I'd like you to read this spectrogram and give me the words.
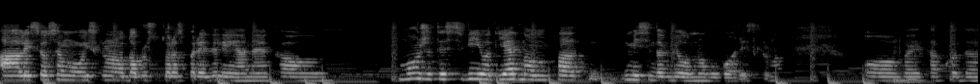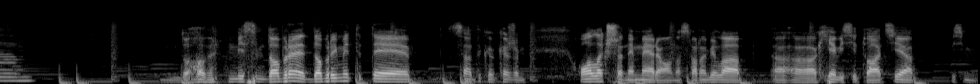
ali sve o svemu, iskreno, dobro su to rasporedili, a ne kao, možete svi odjednom, pa mislim da bi bilo mnogo gore, iskreno. Ovaj, mm. tako da... Dobro, mislim, dobro je, dobro imate te, sad, kako kažem, olakšane mere, ono, stvarno bila a, a, heavy situacija, mislim,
